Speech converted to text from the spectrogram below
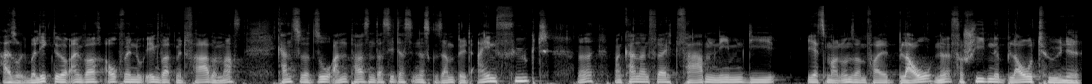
Also überleg dir doch einfach, auch wenn du irgendwas mit Farbe machst, kannst du das so anpassen, dass sich das in das Gesamtbild einfügt. Ne? Man kann dann vielleicht Farben nehmen, die jetzt mal in unserem Fall blau, ne? verschiedene Blautöne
